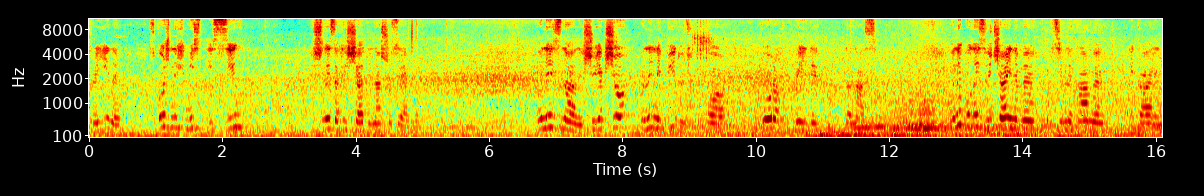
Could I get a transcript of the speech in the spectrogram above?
України, з кожних міст і сіл пішли захищати нашу землю. Вони знали, що якщо вони не підуть, то ворог прийде до нас. Вони були звичайними працівниками лікарень,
